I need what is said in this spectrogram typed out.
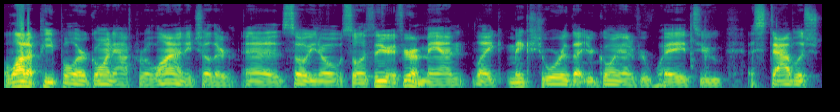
a lot of people are going to have to rely on each other. Uh, so you know, so if you're if you're a man, like make sure that you're going out of your way to establish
